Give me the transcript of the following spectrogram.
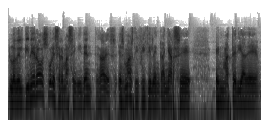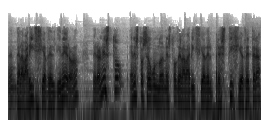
lo del dinero suele ser más evidente, ¿sabes? Es más difícil engañarse en materia de, la avaricia del dinero, ¿no? Pero en esto, en esto segundo, en esto de la avaricia, del prestigio, etcétera,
